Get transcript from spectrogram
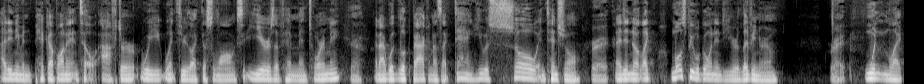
I didn't even pick up on it until after we went through like this long years of him mentoring me. Yeah. And I would look back and I was like, dang, he was so intentional. Right. And I didn't know like most people going into your living room right wouldn't like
